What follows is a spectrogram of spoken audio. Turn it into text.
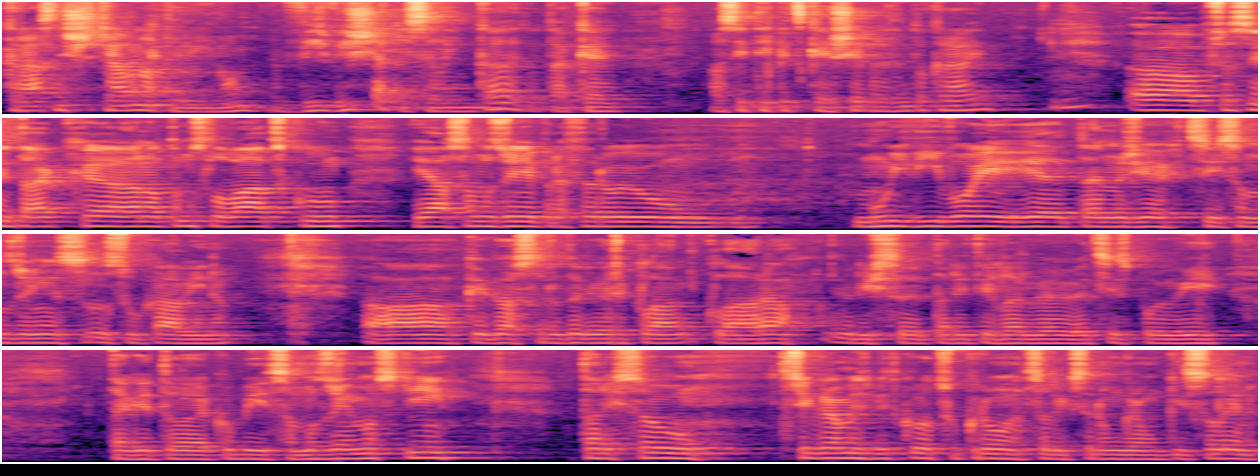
Krásne šťavnaté víno. Vy, vyššia kyselinka, je to také asi typickejšie pre tento kraj. Uh, přesně tak, eh, na tom Slovácku já samozřejmě preferuju, můj vývoj je ten, že chci samozřejmě suchá vína. A ke gastru, tak jak řekla Klára, když se tady tyhle dvě věci spojují, tak je to jakoby samozřejmostí. Tady jsou 3 gramy zbytkového cukru na celých 7 gramů kyselin,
